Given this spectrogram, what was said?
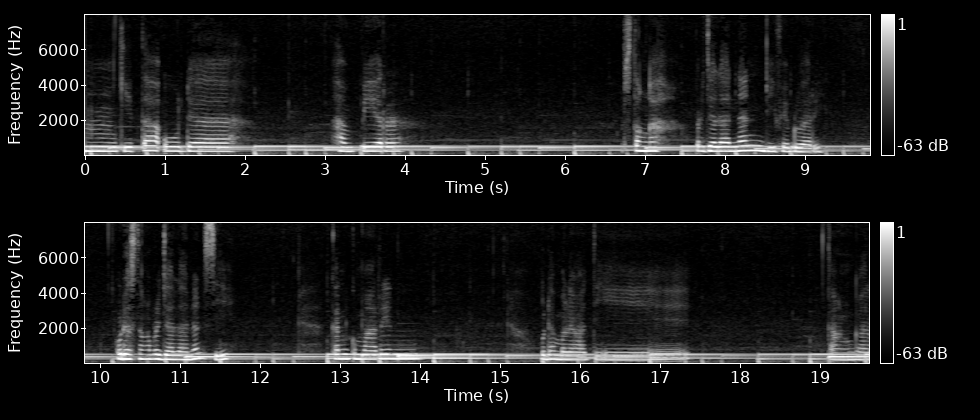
Hmm, kita udah hampir setengah perjalanan di Februari. Udah setengah perjalanan sih, kan kemarin udah melewati tanggal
